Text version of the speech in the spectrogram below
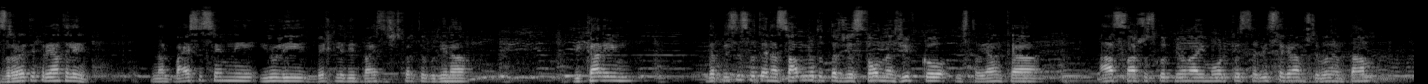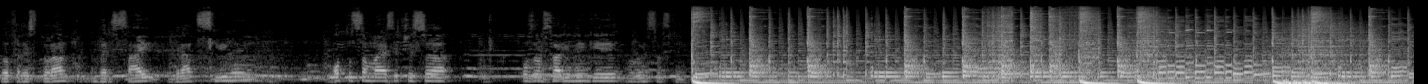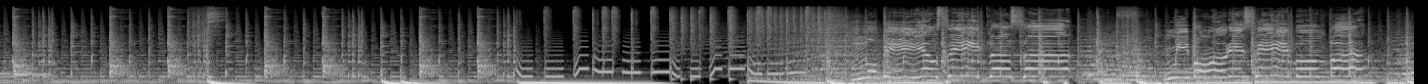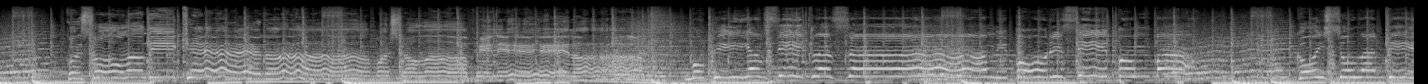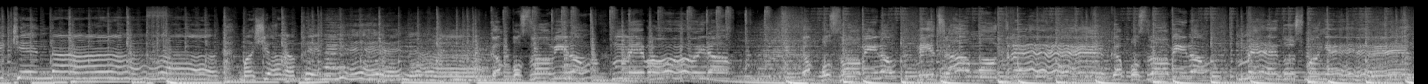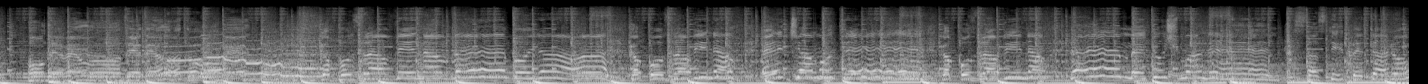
Здравейте, приятели! На 27 юли 2024 година ви каним да присъствате на сватбеното тържество на Живко и Стоянка. Аз, Сашо Скорпиона и Моркес в Инстаграм ще бъдем там в ресторант Версай, град Сливен от 18 часа. Поздрав Сари Нинге, във Састи. πενένα Μου πήγαν κλασά μη μπορείς η μπομπά Κόης όλα τη κενά Μα πενένα Campos vina Echam u tre Ka pozdravina E me dushmanen Sa sti petaro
